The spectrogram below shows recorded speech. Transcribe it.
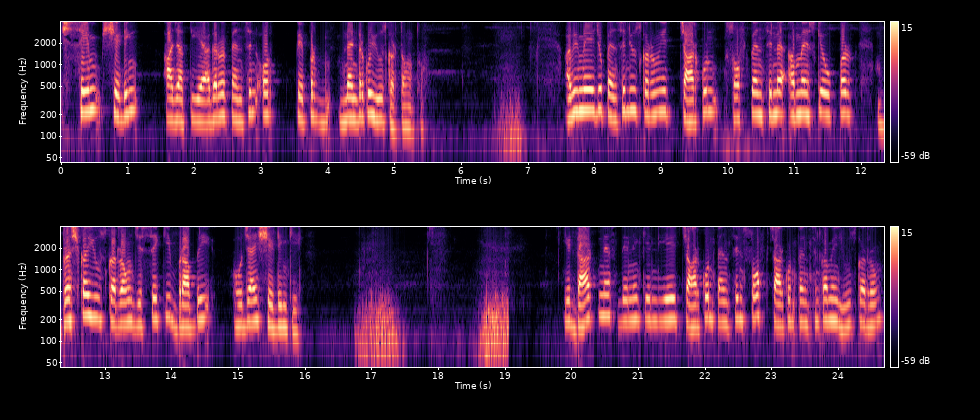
सेम शेडिंग आ जाती है, अगर मैं पेंसिल और पेपर ब्लेंडर को यूज़ करता हूँ तो। अभी मैं ये जो पेंसिल यूज़ कर रहा हूँ, ये चारकोन सॉफ्ट पेंसिल है। अब मैं इसके ऊपर ब्रश का यूज़ कर रहा हूँ, जिससे कि बराबरी हो जाए शेडिंग की। ये डार्कनेस देने के लिए charcoal pencil, soft charcoal pencil का मैं यूज़ कर रहा हूँ।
